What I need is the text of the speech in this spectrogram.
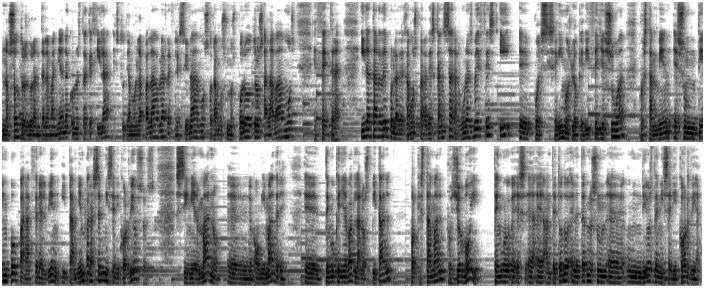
nosotros durante la mañana con nuestra quejila, estudiamos la palabra, reflexionamos, oramos unos por otros, alabamos, etc. Y la tarde pues la dejamos para descansar algunas veces y eh, pues si seguimos lo que dice Yeshua, pues también es un tiempo para hacer el bien y también para ser misericordiosos. Si mi hermano eh, o mi madre eh, tengo que llevarla al hospital porque está mal, pues yo voy tengo, eh, eh, ante todo, el Eterno es eh, un, Dios de misericordia.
